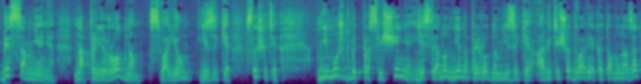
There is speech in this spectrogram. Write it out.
Без сомнения, на природном своем языке. Слышите? Не может быть просвещения, если оно не на природном языке. А ведь еще два века тому назад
